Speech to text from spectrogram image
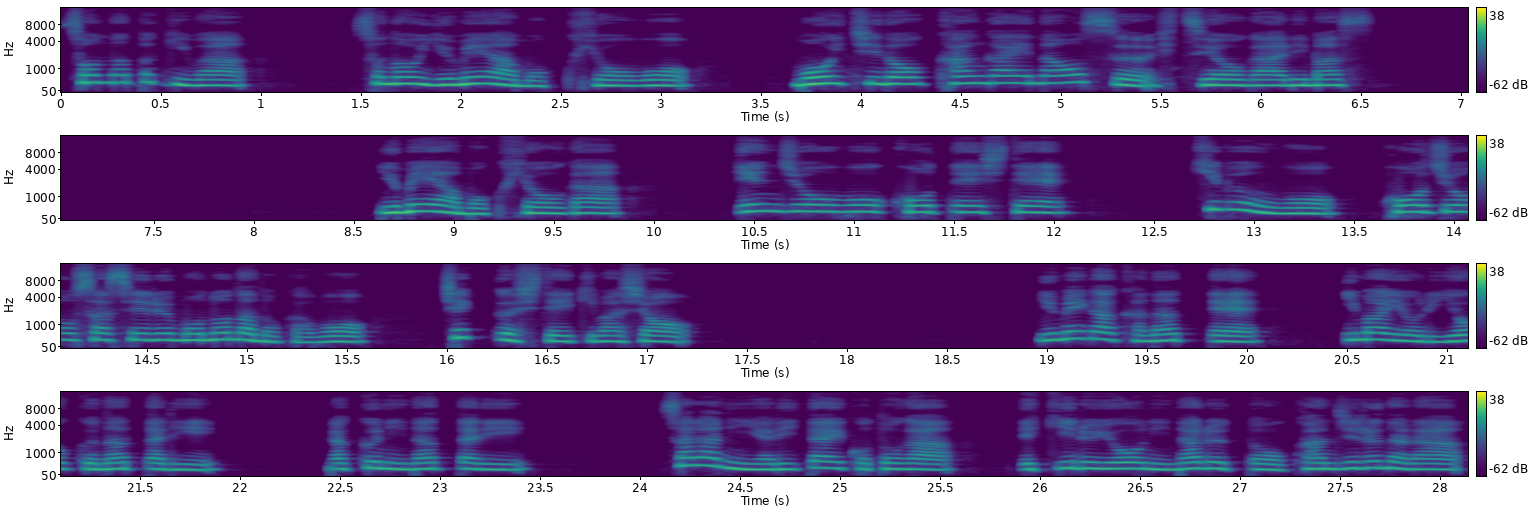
そんなときは、その夢や目標をもう一度考え直す必要があります。夢や目標が現状を肯定して気分を向上させるものなのかをチェックしていきましょう。夢が叶って今より良くなったり楽になったりさらにやりたいことができるようになると感じるなら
